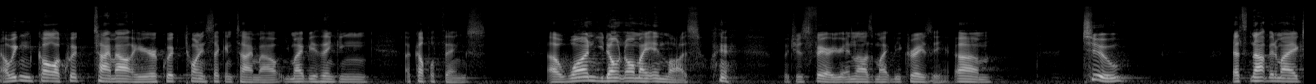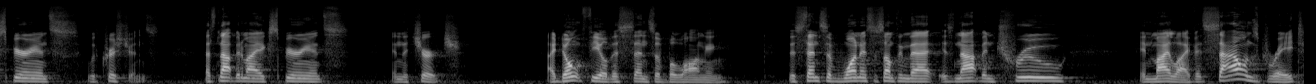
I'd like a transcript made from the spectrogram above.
Now, we can call a quick timeout here, a quick 20 second timeout. You might be thinking a couple things. Uh, one, you don't know my in laws, which is fair. Your in laws might be crazy. Um, two, that's not been my experience with Christians. That's not been my experience in the church. I don't feel this sense of belonging. This sense of oneness is something that has not been true in my life. It sounds great,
